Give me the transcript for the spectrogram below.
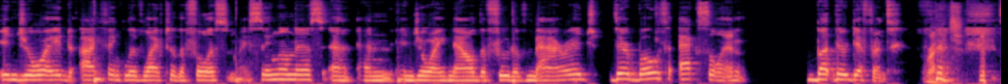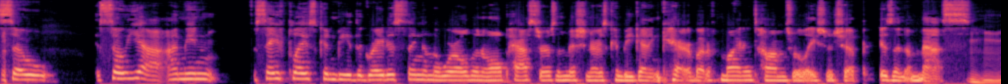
enjoyed, I think, live life to the fullest in my singleness and, and enjoy now the fruit of marriage, they're both excellent, but they're different. Right. so, so yeah, I mean, safe place can be the greatest thing in the world, and all pastors and missionaries can be getting care. But if mine and Tom's relationship isn't a mess, mm-hmm.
